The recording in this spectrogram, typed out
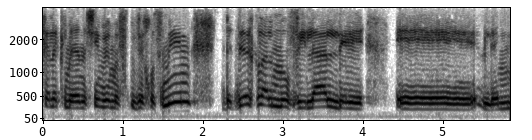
חלק מהאנשים וחוסמים, בדרך כלל מובילה ל... אה, למ-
